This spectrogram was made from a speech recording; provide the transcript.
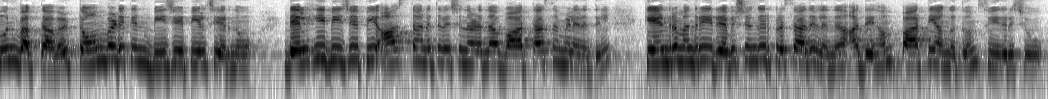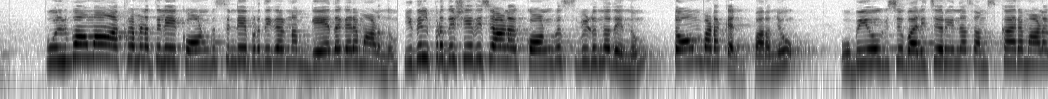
മുൻ വക്താവ് ടോം വടക്കൻ ബി ജെ പിയിൽ ചേർന്നു. ഡൽഹി ബി ജെ പി ആസ്ഥാനത്ത് വെച്ച് നടന്ന വാർത്താ സമ്മേളനത്തിൽ കേന്ദ്രമന്ത്രി രവിശങ്കർ പ്രസാദിൽ നിന്ന് അദ്ദേഹം പാർട്ടി അംഗത്വം സ്വീകരിച്ചു. പുൽവാമ ആക്രമണത്തിലെ കോൺഗ്രസിന്റെ പ്രതികരണം ഖേദകരമാണെന്നും ഇതിൽ പ്രതിഷേധിച്ചാണ് കോൺഗ്രസ് വിടുന്നതെന്നും ടോം വടക്കൻ പറഞ്ഞു. ഉപയോഗിച്ച് വലിച്ചെറിയുന്ന സംസ്കാരമാണ്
